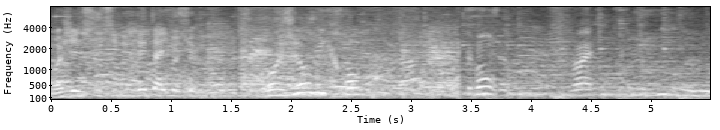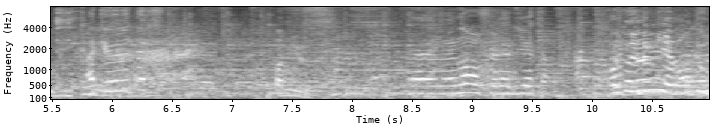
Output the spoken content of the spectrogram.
Moi j'ai le souci du détail monsieur. Bonjour micro. C'est bon Ouais. À que Pas mieux. euh, bah non, je fais la diète. hein. Autonomie avant tout.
